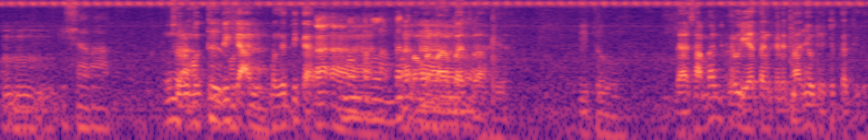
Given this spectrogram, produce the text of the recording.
Hmm. isyarat Suruh menghentikan, menghentikan. Ah, ah. Memperlambat. Memperlambat lah ya. Itu. Nah, sampean kelihatan keretanya udah deket itu.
